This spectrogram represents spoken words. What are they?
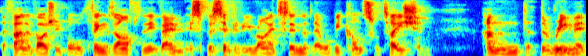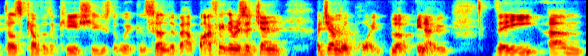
the fan advisory board things after the event. It specifically writes in that there will be consultation, and the remit does cover the key issues that we're concerned about. But I think there is a gen a general point. Look, you know, the um,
